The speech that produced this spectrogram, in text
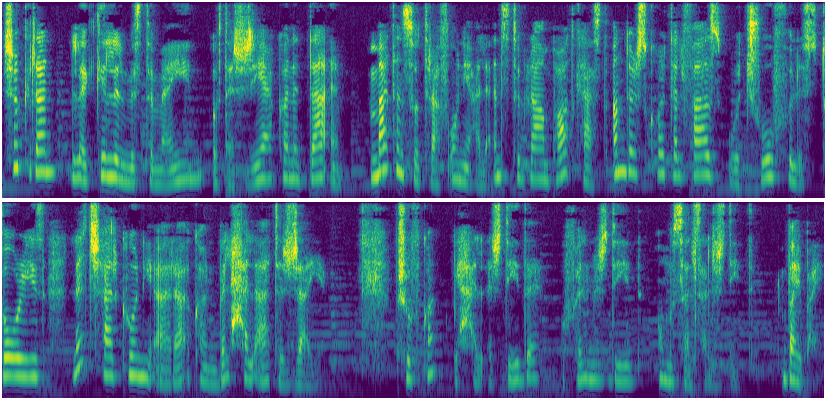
شكرا لكل المستمعين وتشجيعكم الدائم. ما تنسوا ترافقوني على انستغرام بودكاست underscore تلفاز وتشوفوا ال stories لتشاركوني آرائكم بالحلقات الجاية. بشوفكن بحلقة جديدة وفيلم جديد ومسلسل جديد. باي باي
